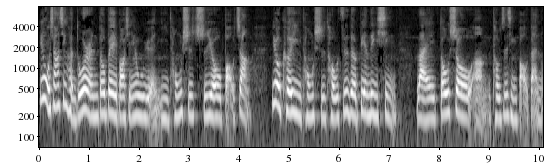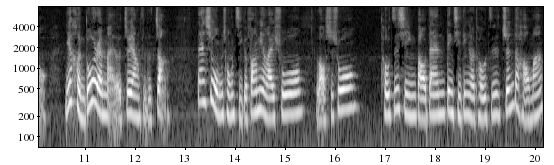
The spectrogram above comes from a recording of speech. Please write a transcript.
因为我相信很多人都被保险业务员以同时持有保障，又可以同时投资的便利性来兜售啊、嗯、投资型保单哦，也很多人买了这样子的账。但是我们从几个方面来说，老实说，投资型保单定期定额投资真的好吗？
